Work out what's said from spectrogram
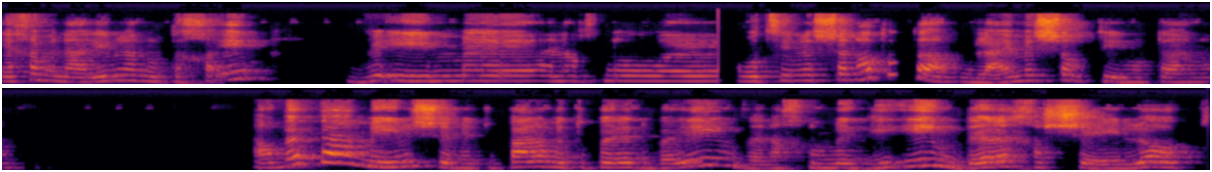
איך הם מנהלים לנו את החיים, ואם אה, אנחנו אה, רוצים לשנות אותם, אולי הם משרתים אותנו. הרבה פעמים שמטופל או מטופלת באים ואנחנו מגיעים דרך השאלות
